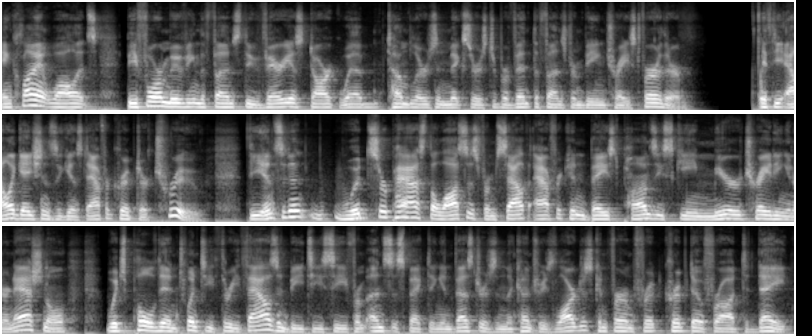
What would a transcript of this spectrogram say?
and client wallets before moving the funds through various dark web tumblers and mixers to prevent the funds from being traced further. If the allegations against AfriCrypt are true, the incident would surpass the losses from South African based Ponzi scheme Mirror Trading International, which pulled in 23,000 BTC from unsuspecting investors in the country's largest confirmed crypto fraud to date.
